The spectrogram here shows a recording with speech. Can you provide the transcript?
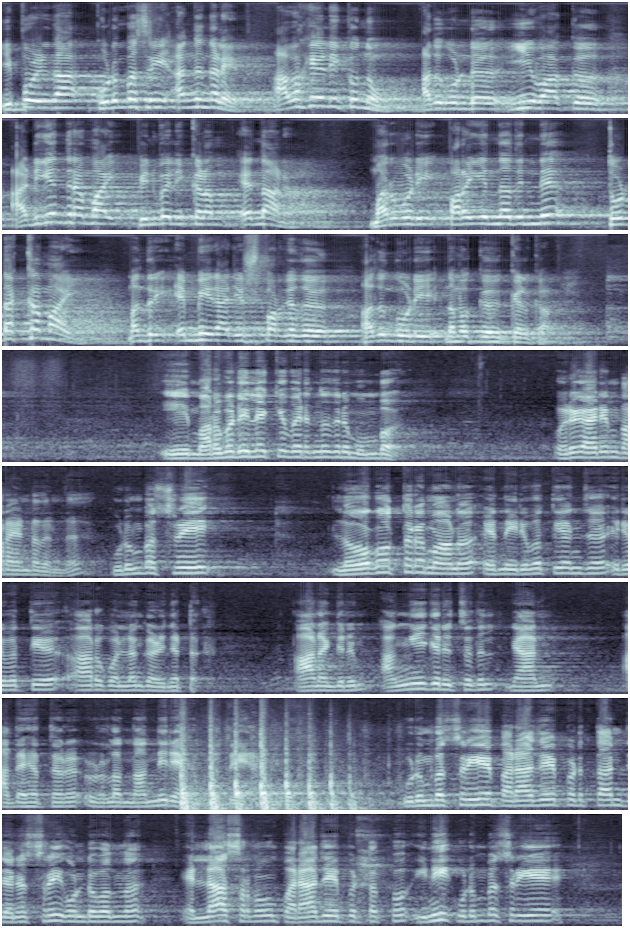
ഇപ്പോഴിതാ കുടുംബശ്രീ അംഗങ്ങളെ അവഹേളിക്കുന്നു. അതുകൊണ്ട് ഈ വാക്ക് അടിയന്തരമായി പിൻവലിക്കണം എന്നാണ്. മറുപടി പറയുന്നതിന് തുടക്കമായി മന്ത്രി എം പി രാജേഷ് പറഞ്ഞത്. അതും കൂടി നമുക്ക് കേൾക്കാം. ഈ മറുപടിയിലേക്ക് വരുന്നതിന് മുമ്പ് ഒരു കാര്യം പറയേണ്ടതുണ്ട്. കുടുംബശ്രീ ലോകോത്തരമാണ് എന്ന് ഇരുപത്തിയഞ്ച് ഇരുപത്തി ആറ് കൊല്ലം കഴിഞ്ഞിട്ട് ആണെങ്കിലും അംഗീകരിച്ചതിൽ ഞാൻ അദ്ദേഹത്തോടുള്ള നന്ദി രേഖപ്പെടുത്തുകയാണ്. കുടുംബശ്രീയെ പരാജയപ്പെടുത്താൻ ജനശ്രീ കൊണ്ടുവന്ന് എല്ലാ ശ്രമവും പരാജയപ്പെട്ടപ്പോൾ ഇനി കുടുംബശ്രീയെ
